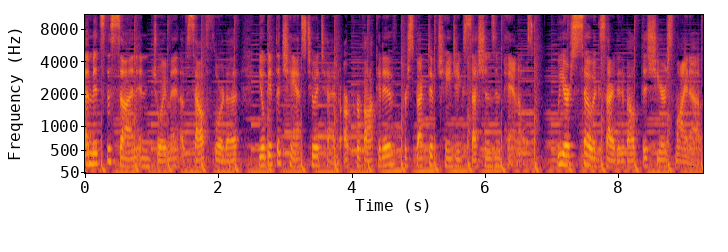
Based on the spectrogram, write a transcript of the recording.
Amidst the sun and enjoyment of South Florida, you'll get the chance to attend our provocative, perspective changing sessions and panels. We are so excited about this year's lineup.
